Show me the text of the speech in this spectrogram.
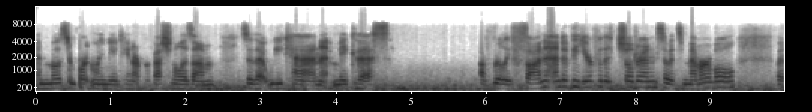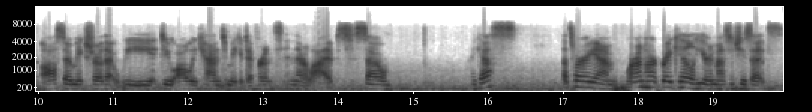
and most importantly, maintain our professionalism so that we can make this a really fun end of the year for the children so it's memorable but also make sure that we do all we can to make a difference in their lives. So i guess that's where i am. We're on heartbreak hill here in massachusetts.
